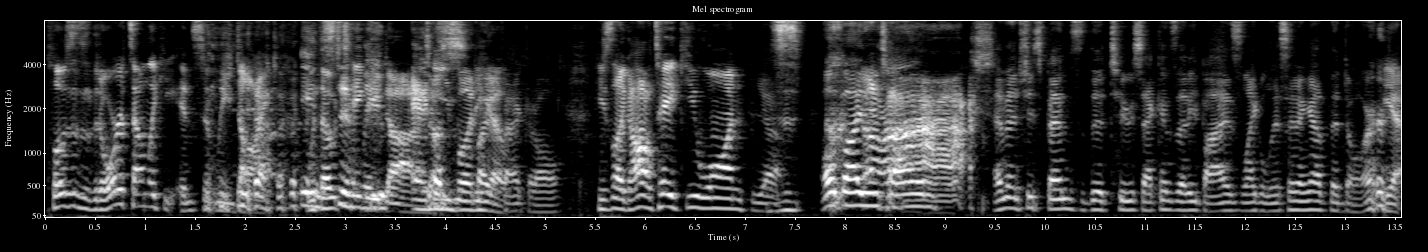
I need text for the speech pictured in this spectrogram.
Closes the door. It sounded like he instantly died Yeah. without Instantly taking died. Doesn't anybody out. back at all. He's like, I'll take you on. Yeah. Zzz. I'll buy you time. And then she spends the two seconds that he buys like listening at the door. Yeah,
